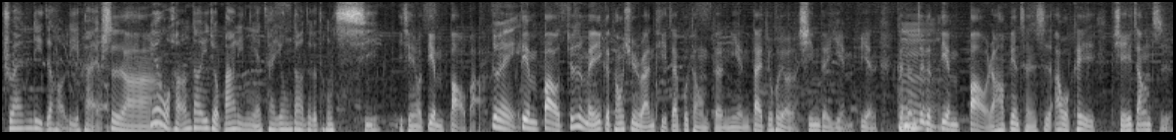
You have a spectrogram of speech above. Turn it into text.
专利真好厉害哦。是啊，因为我好像到一九八零年才用到这个东西。以前有电报吧？对，电报就是每一个通讯软体在不同的年代就会有新的演变。可能这个电报，然后变成是啊，我可以写一张纸，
